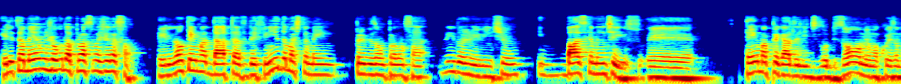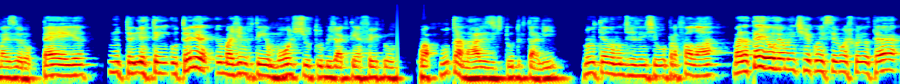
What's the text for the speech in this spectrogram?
Ele também é um jogo da próxima geração. Ele não tem uma data definida, mas também previsão para lançar em 2021. E basicamente é isso. É... Tem uma pegada ali de lobisomem, uma coisa mais europeia. No trailer tem. O trailer, eu imagino que tem um monte de YouTube já que tenha feito uma puta análise de tudo que tá ali. Não entendo muito de Resident Evil para falar, mas até eu realmente reconheci algumas coisas até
